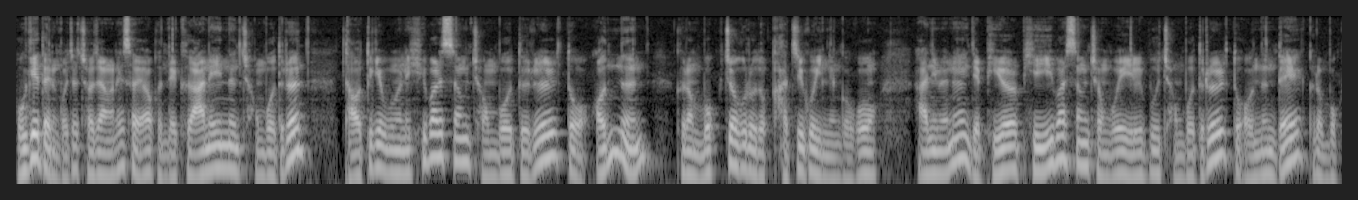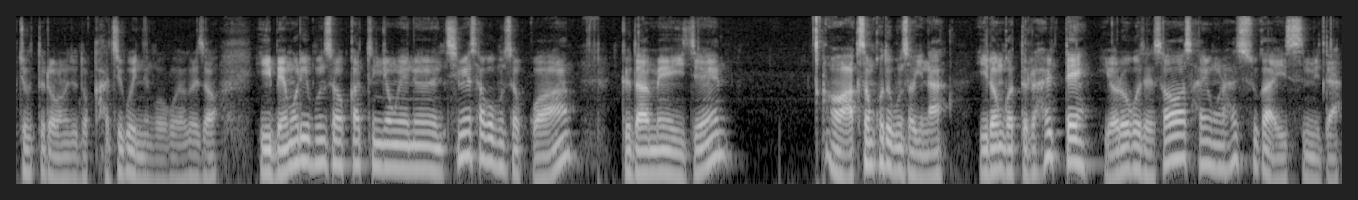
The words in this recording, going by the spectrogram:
보게 되는 거죠. 저장을 해서요. 근데 그 안에 있는 정보들은 다 어떻게 보면 휘발성 정보들을 또 얻는 그런 목적으로도 가지고 있는 거고 아니면은 이제 비열, 비휘발성 정보의 일부 정보들을 또 얻는데 그런 목적들을 어느 정도 가지고 있는 거고요. 그래서 이 메모리 분석 같은 경우에는 침해 사고 분석과 그 다음에 이제 어, 악성 코드 분석이나 이런 것들을 할 때 여러 곳에서 사용을 할 수가 있습니다.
